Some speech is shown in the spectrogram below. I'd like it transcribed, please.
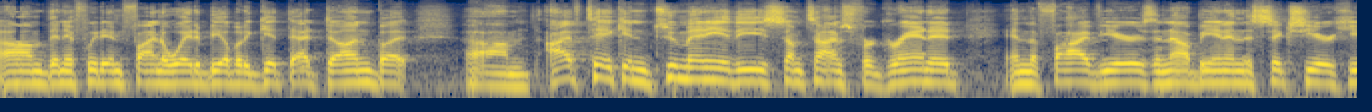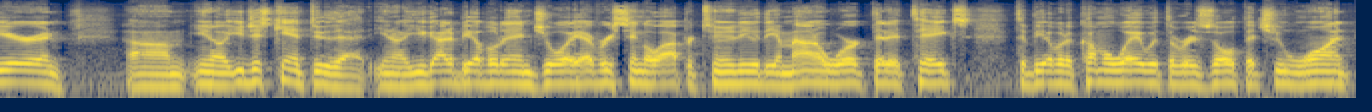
um, than if we didn't find a way to be able to get that done. But um, I've taken too many of these sometimes for granted in the five years, and now being in the six year here, and um, you know, you just can't do that. You know, you got to be able to enjoy every single opportunity, the amount of work that it takes to be able to come away with the result that you want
